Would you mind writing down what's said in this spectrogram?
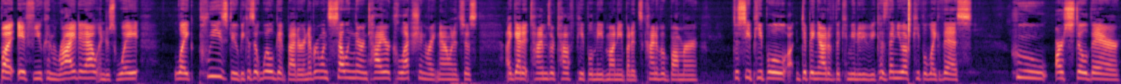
but if you can ride it out and just wait, like please do because it will get better and everyone's selling their entire collection right now and it's just I get it times are tough people need money but it's kind of a bummer to see people dipping out of the community because then you have people like this who are still there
